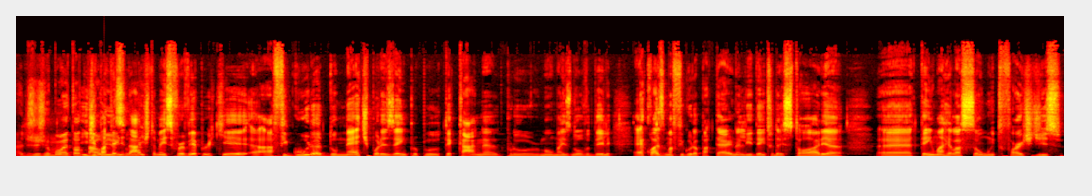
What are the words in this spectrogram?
A Digimon é total. E de paternidade isso, né? também, se for ver, porque a, a, figura do Matt, por exemplo, pro TK, né? Pro irmão mais novo dele, é quase uma figura paterna ali dentro da história. É, tem uma relação muito forte disso.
